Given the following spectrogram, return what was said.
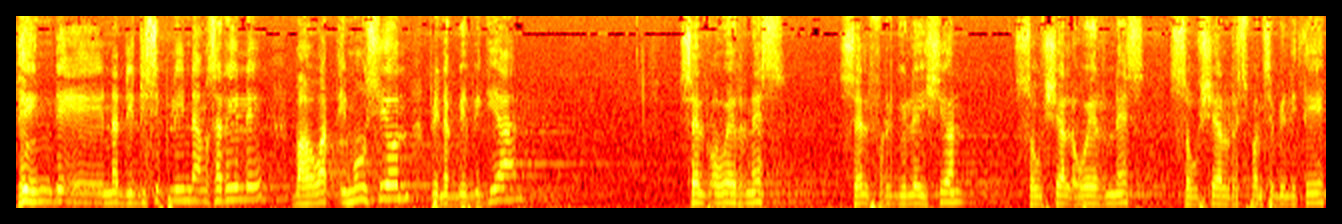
Hindi eh, nadidisiplina ang sarili. Bawat emotion, pinagbibigyan self-awareness, self-regulation, social awareness, social responsibility,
